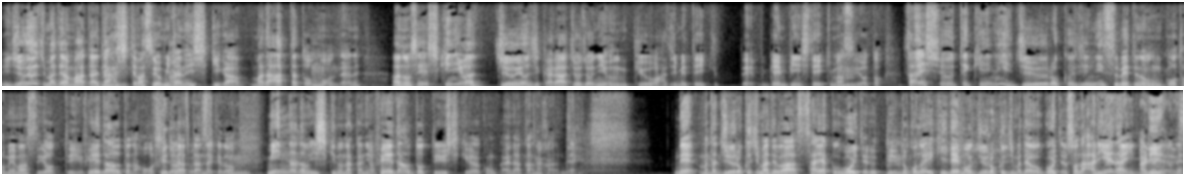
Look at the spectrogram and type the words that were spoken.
14時まではまあ大体走ってますよみたいな意識がまだあったと思うんだよね。あの、正式には14時から徐々に運休を始めていって、減便していきますよと。最終的に16時に全ての運行を止めますよっていうフェードアウトな方式だったんだけど、うんみんなの意識の中にはフェードアウトっていう意識が今回なかったんで。ね、また16時までは最悪動いてるっていう、うん。どこの駅でも16時までは動いてる。そんなありえないんだけどね。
